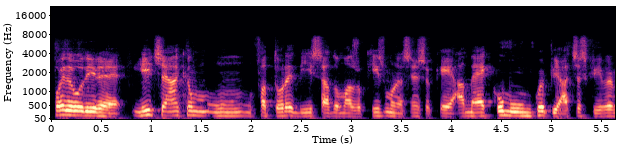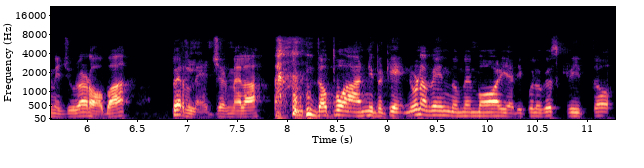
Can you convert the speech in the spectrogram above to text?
Poi devo dire, lì c'è anche un, un fattore di sadomasochismo, nel senso che a me comunque piace scrivermi giù la roba per leggermela dopo anni, perché non avendo memoria di quello che ho scritto,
